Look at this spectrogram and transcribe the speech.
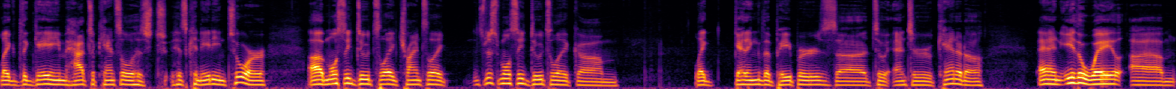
like The Game had to cancel his his Canadian tour, uh, mostly due to like trying to like it's just mostly due to like um, like getting the papers uh to enter Canada. And either way, um,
